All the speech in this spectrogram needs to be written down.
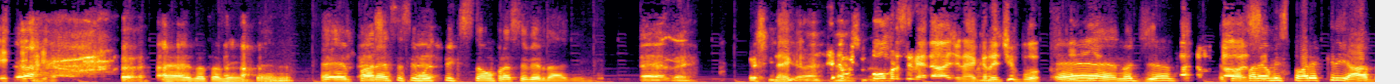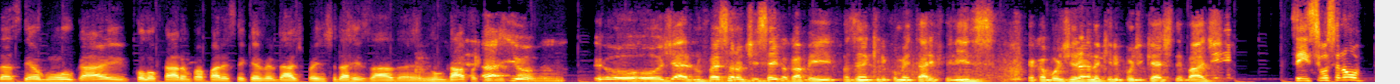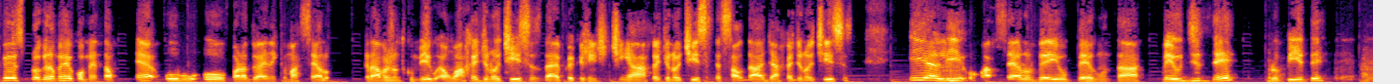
É, exatamente. É, é, parece assim, é. muito ficção pra ser verdade. É, velho. Parece mentira, né? É muito bom pra ser verdade, né, cara? Tipo, É, não adianta. É só assim. parece uma história criada assim, em algum lugar e colocaram pra parecer que é verdade pra gente dar risada. Não dá pra Ah, acreditar. e o- né? Eu, ô, Rogério, não foi essa notícia aí que eu acabei fazendo aquele comentário infeliz, que acabou girando aquele podcast debate? Sim, se você não ouviu esse programa, eu recomendo. Então, é o, o Fora do Éden que o Marcelo grava junto comigo. É um Arca de Notícias, da época que a gente tinha Arca de Notícias, é saudade Arca de Notícias. E ali o Marcelo veio perguntar, veio dizer pro Peter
